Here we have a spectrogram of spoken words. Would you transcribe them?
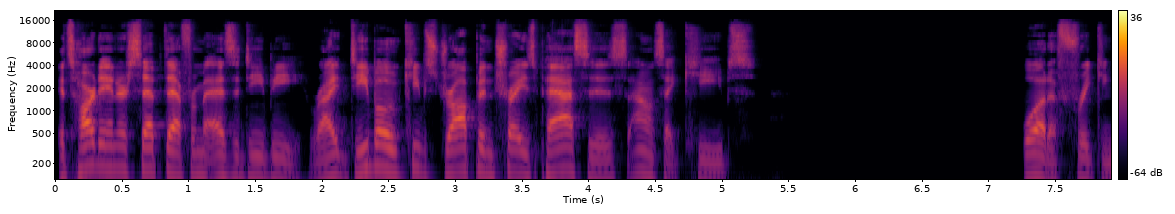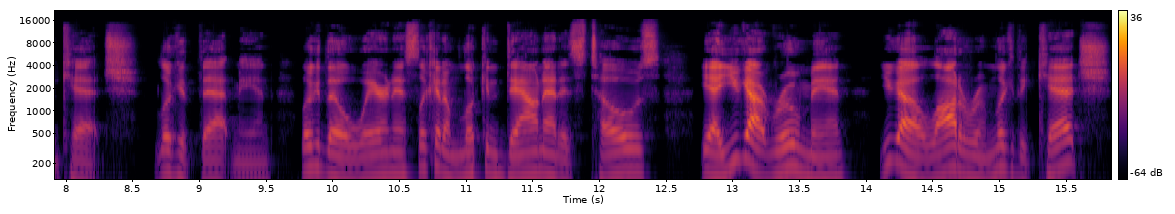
it's hard to intercept that from as a DB, right? Deebo keeps dropping Trey's passes. I don't say keeps. What a freaking catch. Look at that, man. Look at the awareness. Look at him looking down at his toes. Yeah, you got room, man. You got a lot of room. Look at the catch.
